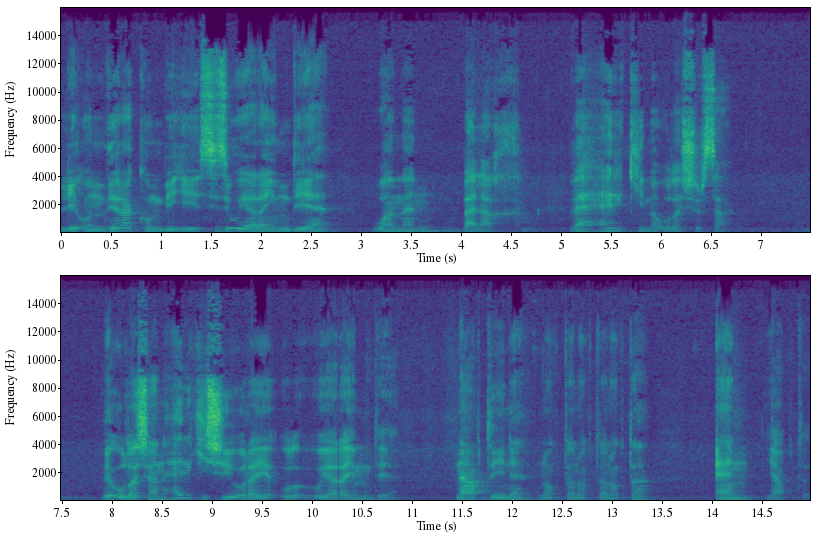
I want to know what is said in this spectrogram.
لِاُنْذِرَكُمْ bihi Sizi uyarayım diye وَمَنْ belag Ve her kime ulaşırsa ve ulaşan her kişiyi orayı uyarayım diye. Ne yaptı yine? Nokta nokta nokta en yaptı.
